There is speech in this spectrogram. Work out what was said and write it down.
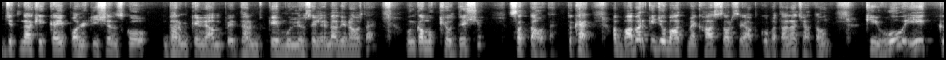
जितना कि कई पॉलिटिशियंस को धर्म के नाम पे, धर्म के मूल्यों से लेना देना होता है। उनका मुख्य उद्देश्य सत्ता होता है। तो खैर, अब बाबर की जो बात मैं खास तौर से आपको बताना चाहता हूँ कि वो एक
